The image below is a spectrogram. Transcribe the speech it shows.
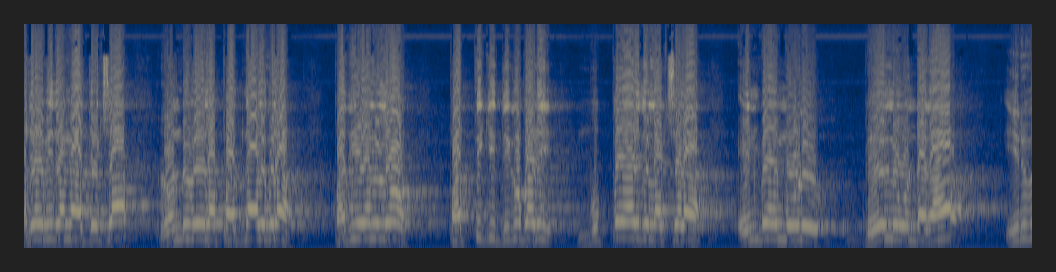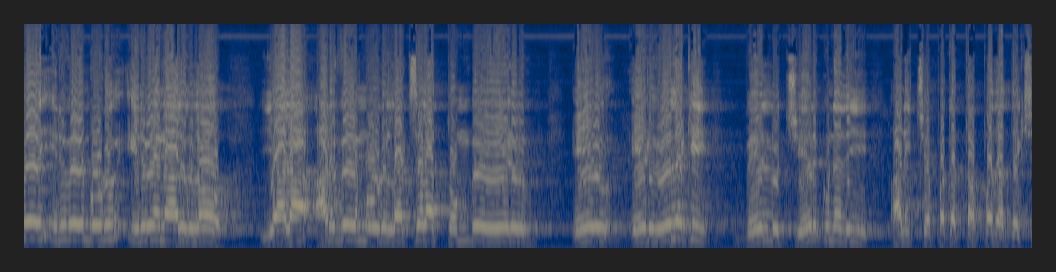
అదే విధంగా అధ్యక్ష రెండు వేల పద్నాలుగుల పదిహేనులో పత్తికి దిగుబడి ముప్పై ఐదు లక్షల ఎనభై మూడు వేలు ఉండగా ఇరవై ఇరవై మూడు ఇరవై నాలుగులో ఇవాళ అరవై మూడు లక్షల తొంభై ఏడు ఏడు ఏడు వేలకి బేళ్ళు చేరుకున్నది అని చెప్పక తప్పదు అధ్యక్ష.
